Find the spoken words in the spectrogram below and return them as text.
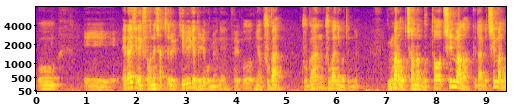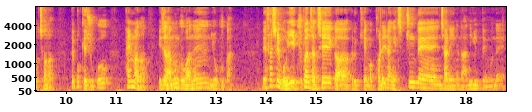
그리고 이 LIG 넥스원의 차트를 길게 늘려보면은 결국 그냥 구간, 구간, 구간이거든요. 6만 5천 원부터 7만 원, 그 다음에 7만 5천 원 회복해주고 8만 원. 이제 남은 구간은 요 구간. 근데 사실 뭐 이 구간 자체가 그렇게 막 거래량에 집중된 자리는 아니기 때문에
